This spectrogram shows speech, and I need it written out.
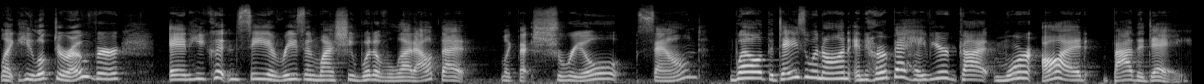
Like he looked her over and he couldn't see a reason why she would have let out that like that shrill sound. Well, the days went on and her behavior got more odd by the day.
